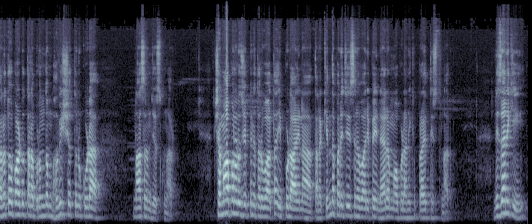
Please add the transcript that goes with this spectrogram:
తనతో పాటు తన బృందం భవిష్యత్తును కూడా నాశనం చేసుకున్నారు. క్షమాపణలు చెప్పిన తరువాత ఇప్పుడు ఆయన తన కింద పనిచేసిన వారిపై నేరం మోపడానికి ప్రయత్నిస్తున్నారు. నిజానికి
